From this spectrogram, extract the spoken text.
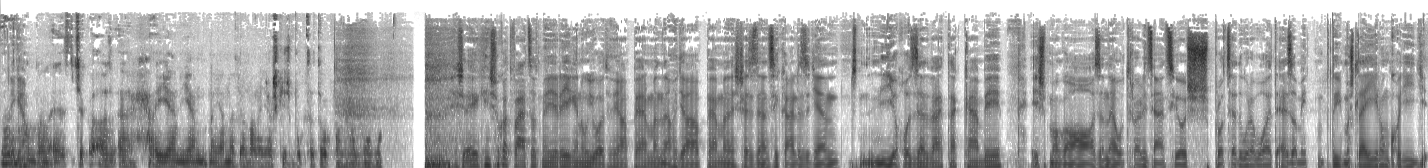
igen. mondom, ez csak az, uh, ilyen, ilyen, ilyen nagyon aranyos kis buktatók vannak benne. És egyébként sokat változott, mert régen úgy volt, hogy a, permanent, hogy a permanent residency card ez egy ilyen hozzád vágták kb, és maga az a neutralizációs procedúra volt ez, amit így most leírunk, hogy így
